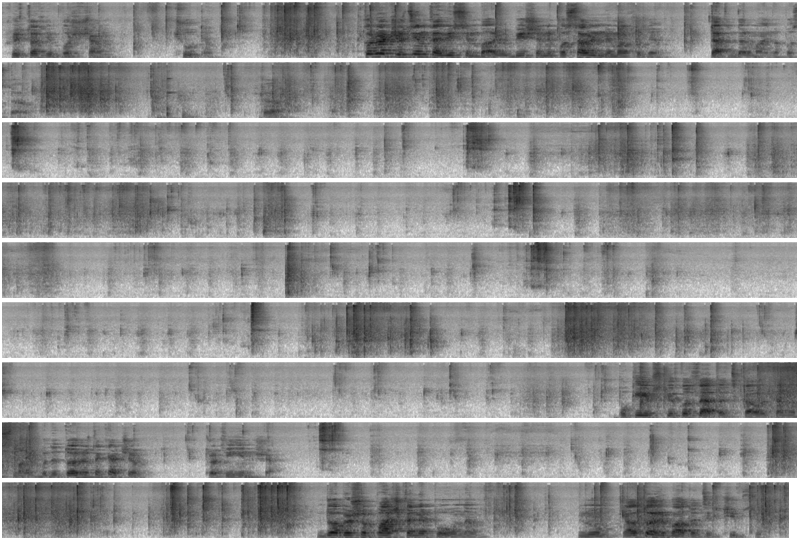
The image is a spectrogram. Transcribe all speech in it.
Щось трохи борщам. Чути. Коротше, оцінка 8 балів. Більше не поставлю, нема куди. Так, нормально поставив. Так. По київській котлета цікаво, це на смак буде теж таке чи трохи інше. Добре, що пачка не повна. Ну, але теж багато цих чіпсів.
